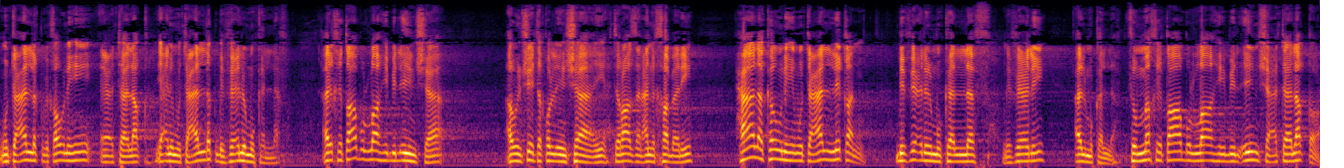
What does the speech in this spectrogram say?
متعلق بقوله اعتلق. يعني متعلق بفعل مكلف. أي خطاب الله بالإنشاء أو إن شئت قل الإنشاء احترازا عن الخبر حال كونه متعلقا بفعل المكلف بفعل المكلف. ثم خطاب الله بالإنشاء اعتلق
